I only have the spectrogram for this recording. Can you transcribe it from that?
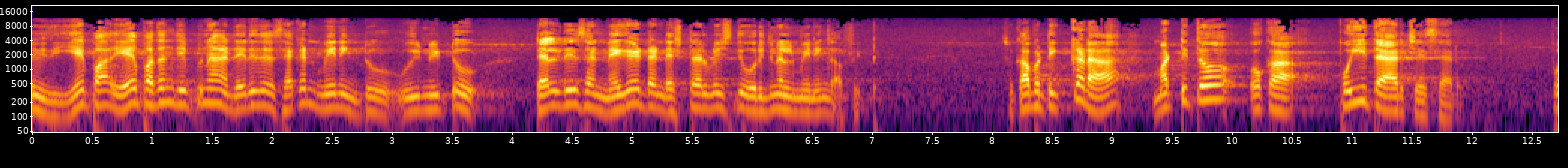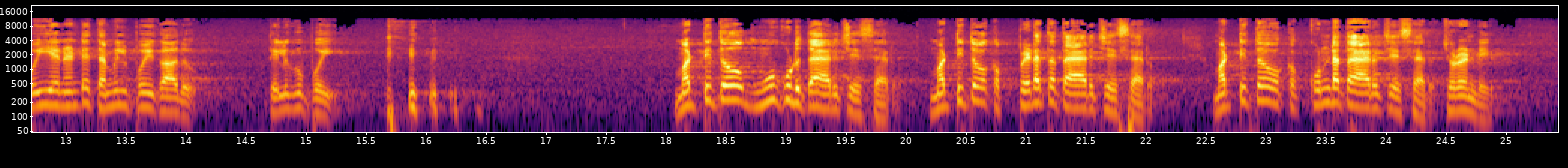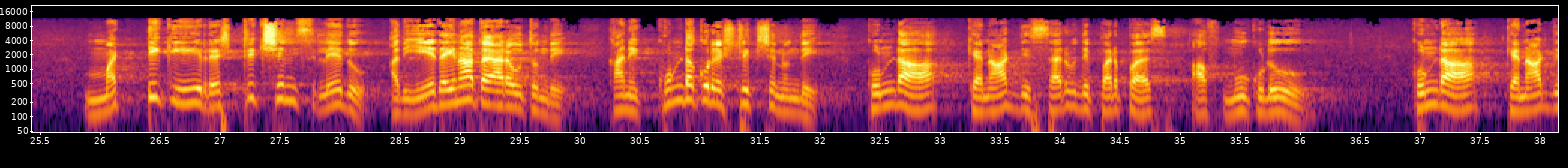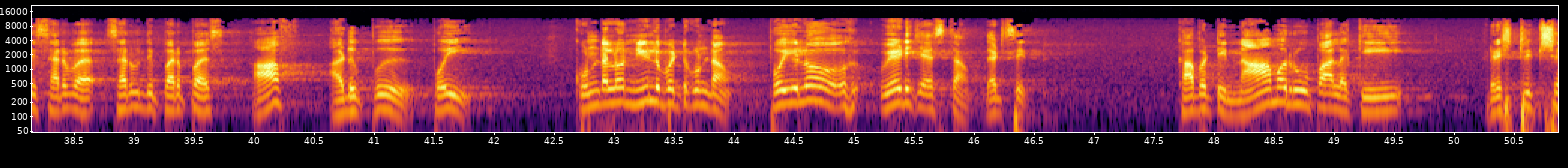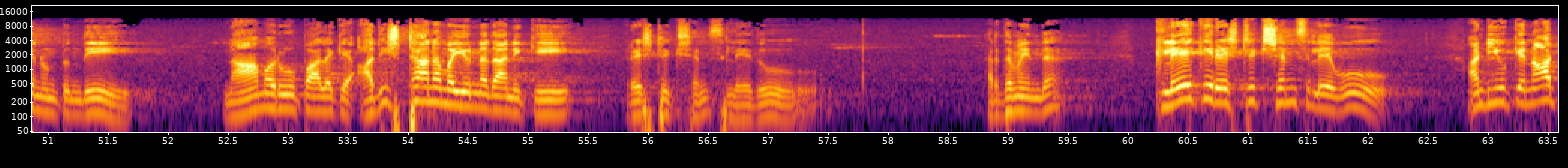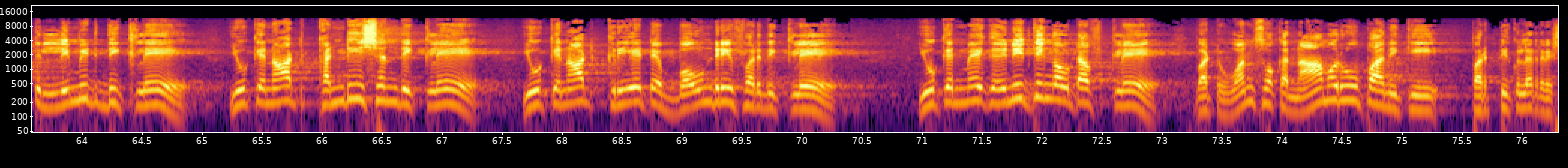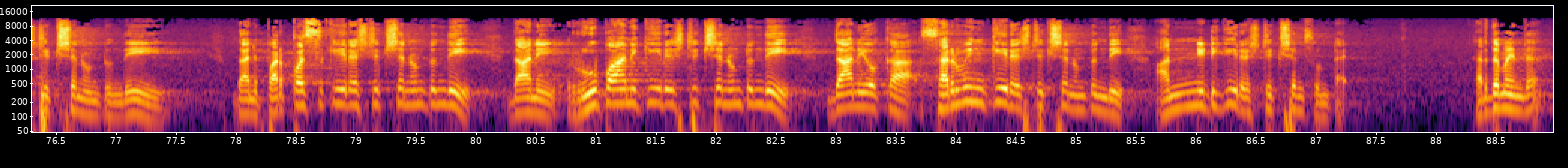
ఇది ఏ ప ఏ పదం చెప్పినా there is a second meaning to we need to tell this and negate and establish the original meaning of it so కాబట్టి ఇక్కడ మట్టితో ఒక పొయ్యి తయారు చేశారు. పొయ్యి అనంటే తమిళ్ పొయ్యి కాదు తెలుగు పొయ్యి. మట్టితో మూకుడు తయారు చేశారు. మట్టితో ఒక పిడత తయారు చేశారు. మట్టితో ఒక కుండ తయారు చేశారు. చూడండి. మట్టికి రెస్ట్రిక్షన్స్ లేదు. అది ఏదైనా తయారవుతుంది. కానీ కుండకు రెస్ట్రిక్షన్ ఉంది. కుండ cannot the serve the purpose of మూకుడు. కుండ cannot the serve serve the purpose of అడుపు పొయ్యి. కుండలో నీళ్ళు పెట్టుకుంటాం. పొయ్యిలో వేడి చేస్తాం. దట్స్ ఇట్ కాబట్టి నామరూపాలకి రెస్ట్రిక్షన్ ఉంటుంది. నామరూపాలకి అధిష్టానమై ఉన్నదానికి రెస్ట్రిక్షన్స్ లేదు. అర్థమైందా? క్లేకి రెస్ట్రిక్షన్స్ లేవు. And you cannot limit the clay. You cannot condition the clay. You cannot create a boundary for the clay. You can make anything out of clay. But once ఒక నామరూపానికి particular restriction ఉంటుంది. దాని పర్పస్కి restriction ఉంటుంది. దాని రూపానికి restriction ఉంటుంది. దాని యొక్క సర్వింగ్కి రెస్ట్రిక్షన్ ఉంటుంది. అన్నిటికీ రెస్ట్రిక్షన్స్ ఉంటాయి. అర్థమైందా?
